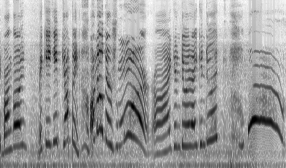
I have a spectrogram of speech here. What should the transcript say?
Keep on going. Mickey, keep jumping. Oh no, there's more. Uh, I can do it. I can do it. Woo!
